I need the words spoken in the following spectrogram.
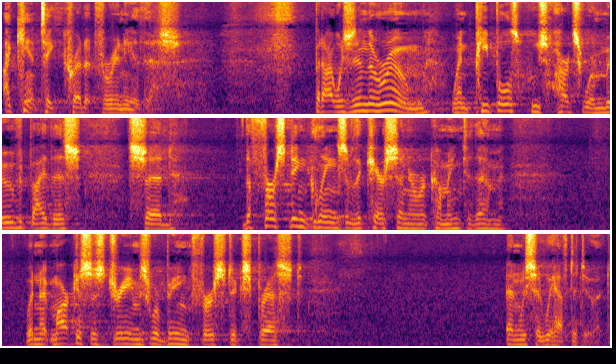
I can't take credit for any of this. But I was in the room when people whose hearts were moved by this said, the first inklings of the care center were coming to them. When Marcus's dreams were being first expressed, and we said, we have to do it.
